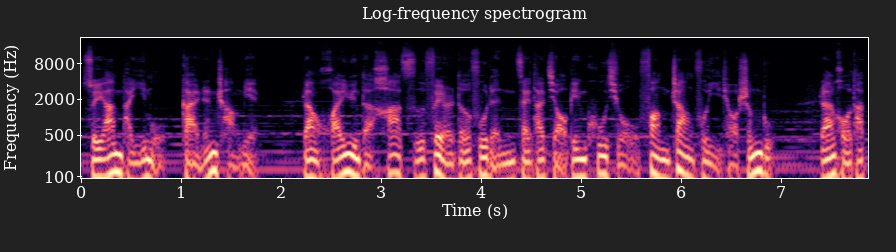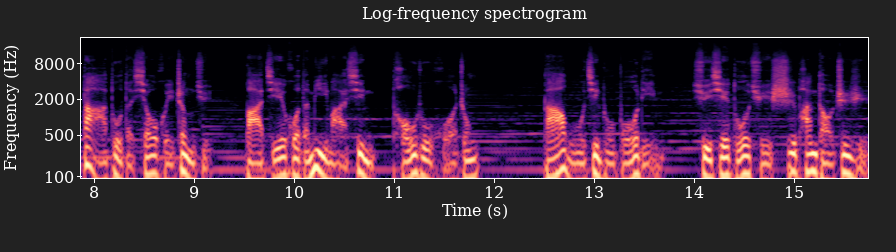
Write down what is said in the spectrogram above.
遂安排一幕感人场面，让怀孕的哈茨菲尔德夫人在她脚边哭求放丈夫一条生路。然后她大度地销毁证据，把截获的密码信投入火中。达武进入柏林，续些夺取施潘道之日。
